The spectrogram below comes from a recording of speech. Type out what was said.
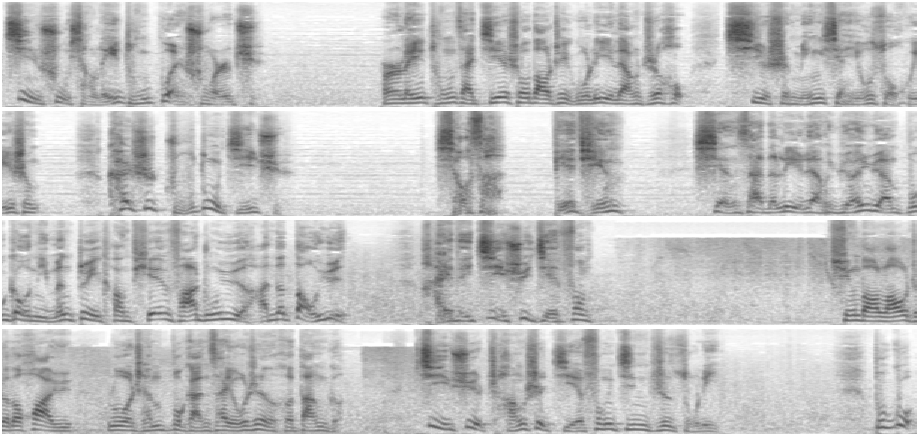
尽数向雷同灌输而去。而雷同在接收到这股力量之后，气势明显有所回升，开始主动汲取。小子，别停！现在的力量远远不够你们对抗天罚中蕴含的道运，还得继续解封。听到老者的话语，洛尘不敢再有任何耽搁，继续尝试解封金之阻力。不过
